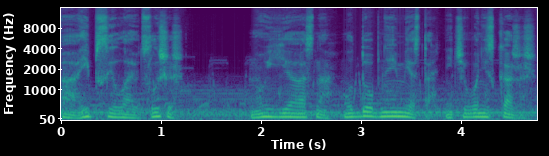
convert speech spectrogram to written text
«А, и псы лают, слышишь? «Ну ясно. Удобное место. Ничего не скажешь.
